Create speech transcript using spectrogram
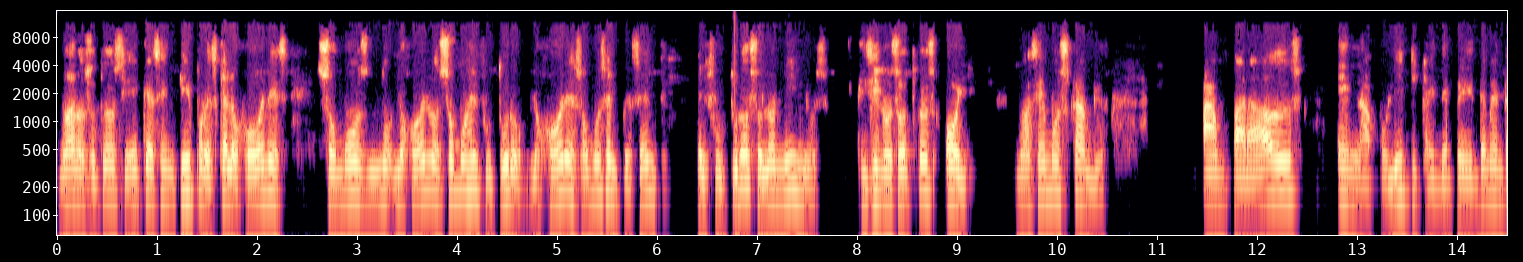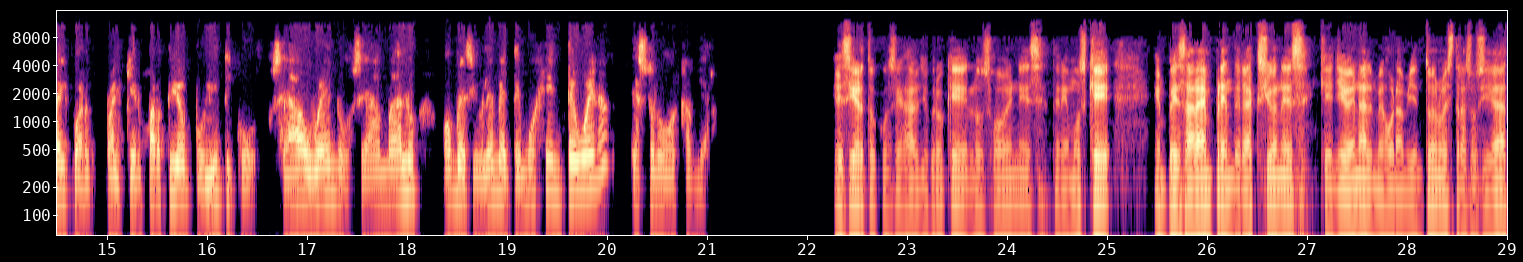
No, a nosotros nos tiene que sentir, porque es que los jóvenes somos, los jóvenes no somos el futuro, los jóvenes somos el presente. El futuro son los niños. Y si nosotros hoy no hacemos cambios amparados en la política, independientemente de cualquier partido político, sea bueno, sea malo, hombre, si no le metemos gente buena, esto no va a cambiar. Es cierto, concejal. Yo creo que los jóvenes tenemos que empezar a emprender acciones que lleven al mejoramiento de nuestra sociedad.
